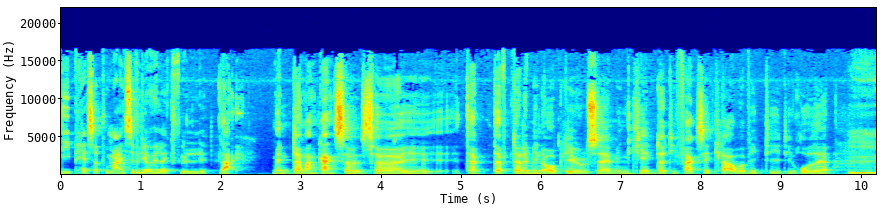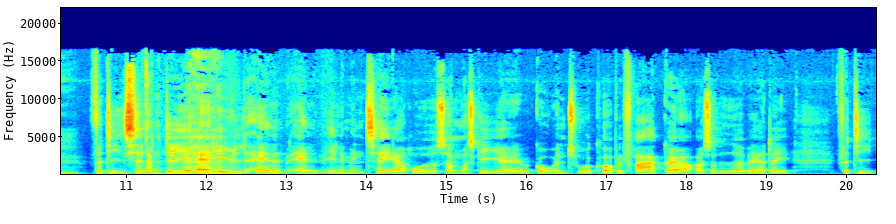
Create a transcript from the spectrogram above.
lige passer på mig, så vil jeg jo heller ikke følge det. Nej, men der er mange gange, så, så øh, der, der, der er det min oplevelse af mine klienter, de er faktisk ikke klar over, hvor vigtige de råd er. Mm. Fordi selvom det er helt al, al elementære råd, som måske er gå en tur, koble fra, gør og så videre hver dag, fordi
